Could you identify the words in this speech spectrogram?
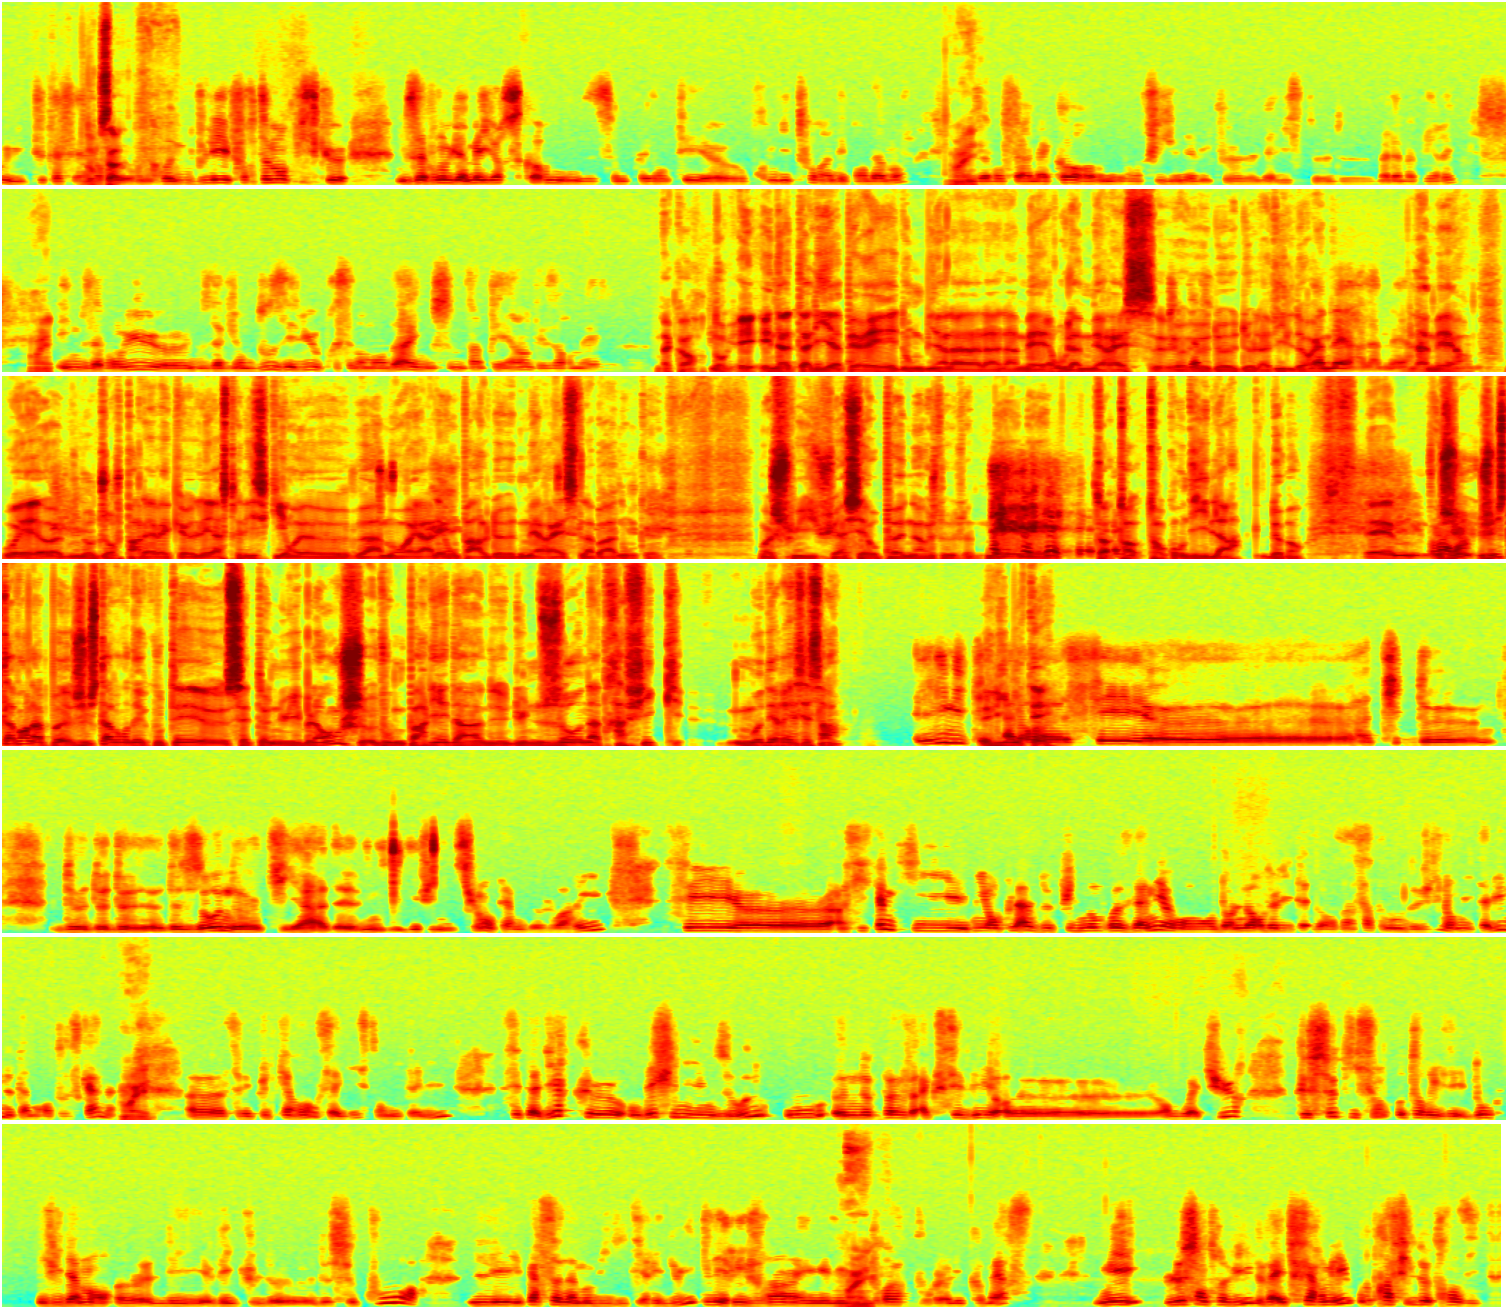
oui, tout à fait. On a renouvelé fortement puisque nous avons eu un meilleur score. Nous nous sommes présentés au premier tour indépendamment. Nous avons fait un accord, nous avons fusionné avec euh, la liste de Madame Appéré. Et nous avons eu, euh, nous avions 12 élus au précédent mandat et nous sommes 21 désormais. Euh, D'accord. Donc, et, Nathalie Appéré est donc bien la, la, maire ou la mairesse de, de, la ville de Rennes. La maire, la maire. La maire. Oui, l'autre jour je parlais avec Léa Streliski à Montréal et on parle de mairesse là-bas. Donc moi, je suis, je suis assez open, hein, tant, qu'on dit là, devant. juste avant, la, juste avant d'écouter euh, cette nuit blanche, vous me parliez d'une zone à trafic modéré, c'est ça? Limité. Alors, euh, c'est euh, un type de, de, de, de, zone qui a une définition en termes de voirie c'est euh, un système qui est mis en place depuis de nombreuses années dans le nord de l'Italie, dans un certain nombre de villes en Italie, notamment en Toscane. Euh, ça fait plus de 15 ans que ça existe en Italie. C'est-à-dire qu'on définit une zone où euh, ne peuvent accéder en voiture que ceux qui sont autorisés. Donc, évidemment, les véhicules de, secours, les personnes à mobilité réduite, les riverains et les livreurs pour les commerces. Mais le centre-ville va être fermé au trafic de transit.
